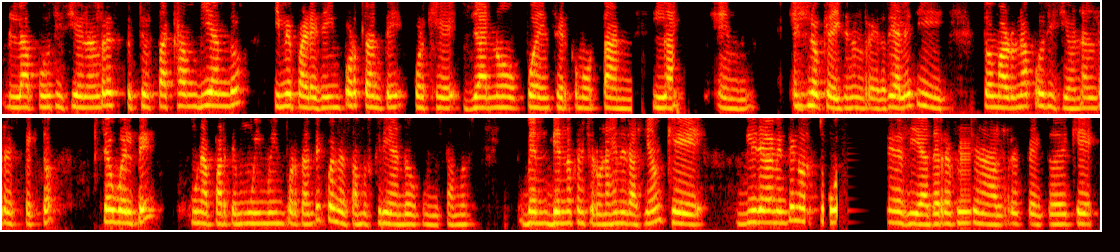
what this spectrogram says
la posición al respecto está cambiando y me parece importante porque ya no pueden ser como tan en, lo que dicen en redes sociales y tomar una posición al respecto se vuelve una parte muy, muy importante cuando estamos criando, cuando estamos viendo crecer una generación que literalmente no tuvo necesidad de reflexionar al respecto de que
